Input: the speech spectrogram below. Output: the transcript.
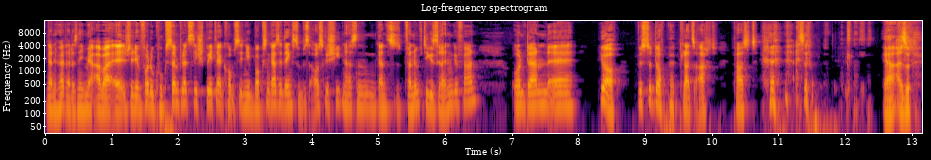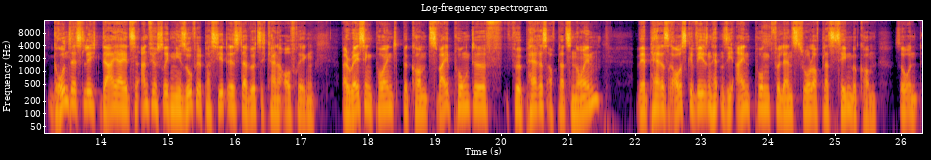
Dann hört er das nicht mehr. Aber äh, stell dir vor, du guckst dann plötzlich später, kommst in die Boxengasse, denkst, du bist ausgeschieden, hast ein ganz vernünftiges Rennen gefahren und dann, äh, ja, bist du doch bei Platz 8. Passt. also, Ja, also grundsätzlich, da ja jetzt in Anführungsstrichen nicht so viel passiert ist, da wird sich keiner aufregen. Bei Racing Point bekommt zwei Punkte für Perez auf Platz 9. Wäre Perez raus gewesen, hätten sie einen Punkt für Lance Stroll auf Platz 10 bekommen. So, und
